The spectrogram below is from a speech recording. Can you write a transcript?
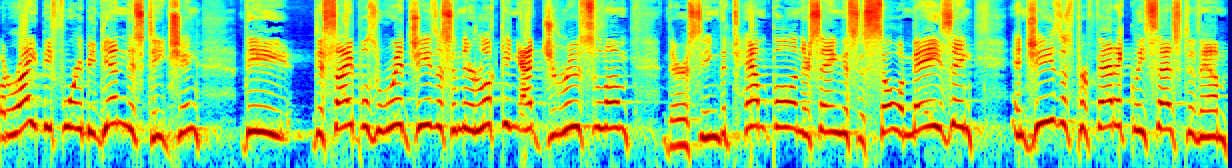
But right before he began this teaching, the disciples were with Jesus and they're looking at Jerusalem. They're seeing the temple and they're saying, This is so amazing. And Jesus prophetically says to them,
